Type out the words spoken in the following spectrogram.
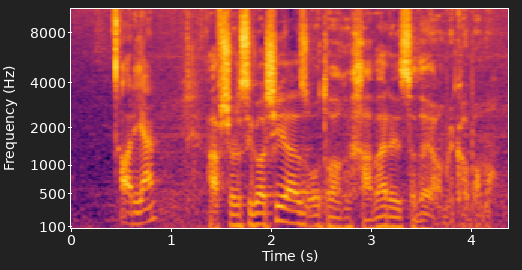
آریان؟ افشار سیگارچی از اتاق خبر صدای آمریکا با ما.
